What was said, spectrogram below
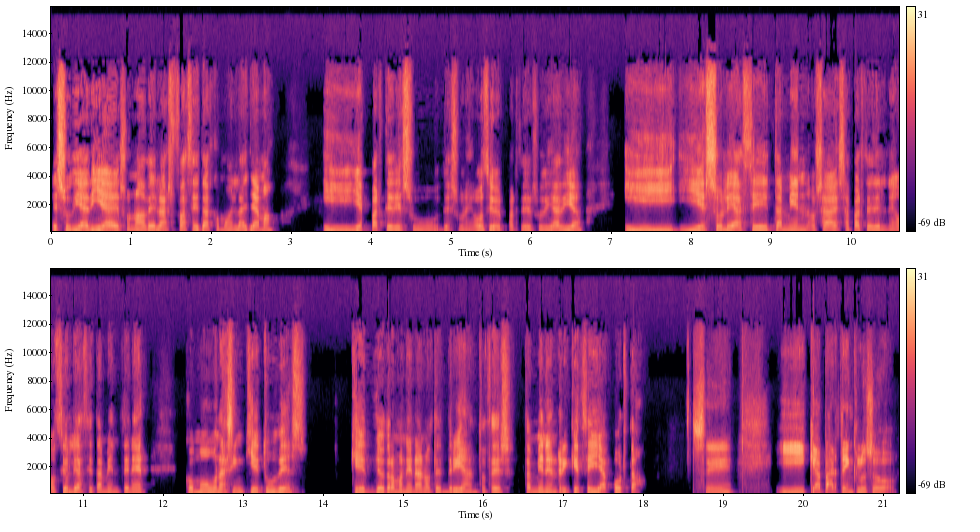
es su día a día, es una de las facetas como él la llama y es parte de su, de su negocio, es parte de su día a día y, y, eso le hace también, o sea, esa parte del negocio le hace también tener como unas inquietudes que de otra manera no tendría, entonces también enriquece y aporta. Sí, y que aparte incluso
